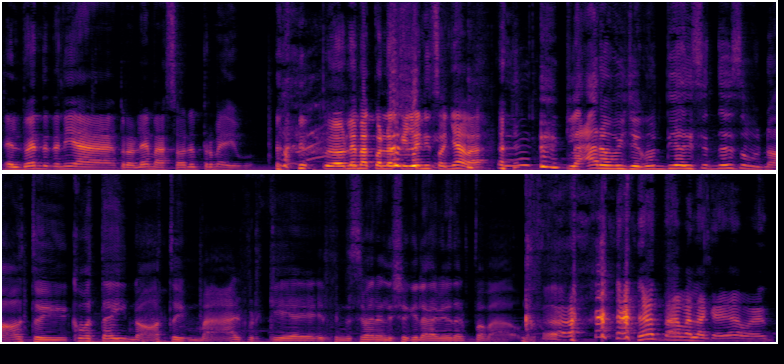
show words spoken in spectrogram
el duende tenía problemas sobre el promedio, weón. Problemas con los que yo ni soñaba. Claro, pues llegó un día diciendo eso. No, estoy. ¿Cómo estáis? No, estoy mal porque el fin de semana le choqué la camioneta al papá. Estaba la cagada, weón.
